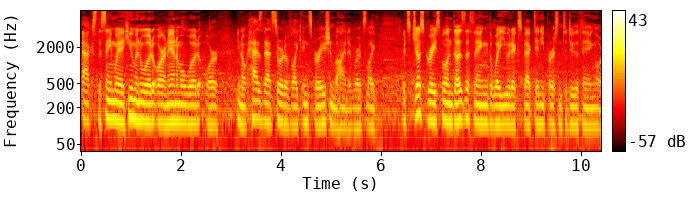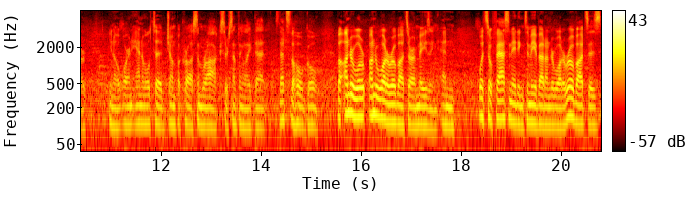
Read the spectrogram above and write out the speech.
acts the same way a human would or an animal would or you know has that sort of like inspiration behind it where it's like it's just graceful and does the thing the way you would expect any person to do the thing or you know or an animal to jump across some rocks or something like that. That's the whole goal. But underwater underwater robots are amazing and what's so fascinating to me about underwater robots is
